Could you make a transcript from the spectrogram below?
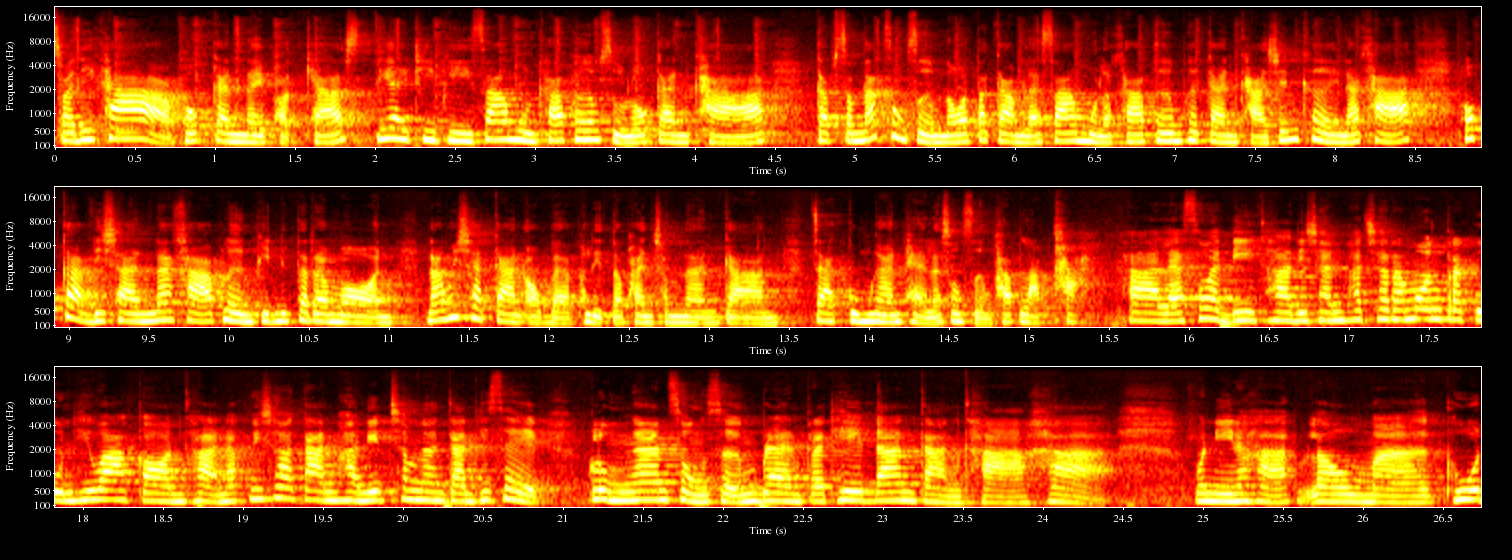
สวัสดีค่ะ พบกันในพอดแคสต์ DITP สร้างมูลค่าเพิ่มสู่โลกการค้า กับสำนักส่งเสริมนวัตกรรมและสร้างมูลค่าเพิ่มเพื่อการค้าเช่นเคยนะคะ พบกับดิฉันนะคะ เพลินพินิตรมรนักวิชาการออกแบบผลิตภัณฑ์ชำนาญการ จากกลุ่มงานแผนและส่งเสริมภาพลักษณ์ค่ะ ค่ะ และสวัสดีค่ะ ดิฉันพัชรมนตระกูลทิวากรค่ะ นักวิชาการพาณิชย์ชำนาญการพิเศษ กลุ่มงานส่งเสริมแบรนด์ประเทศด้านการค้าค่ะ วันนี้นะคะ เรามาพูด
